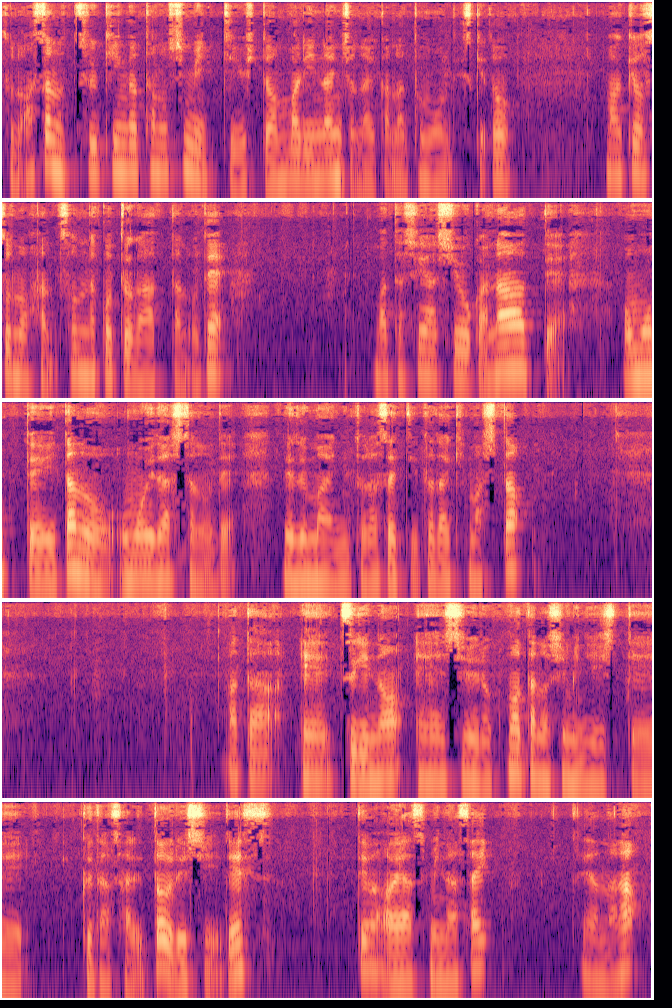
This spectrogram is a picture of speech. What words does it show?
その朝の通勤が楽しみっていう人あんまりいないんじゃないかなと思うんですけどまあ、今日そのそんなことがあったのでまたシェアしようかなって思っていたのを思い出したので寝る前に撮らせていただきました。また、えー、次の、えー、収録も楽しみにしてくださると嬉しいです。ではおやすみなさい。さようなら。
